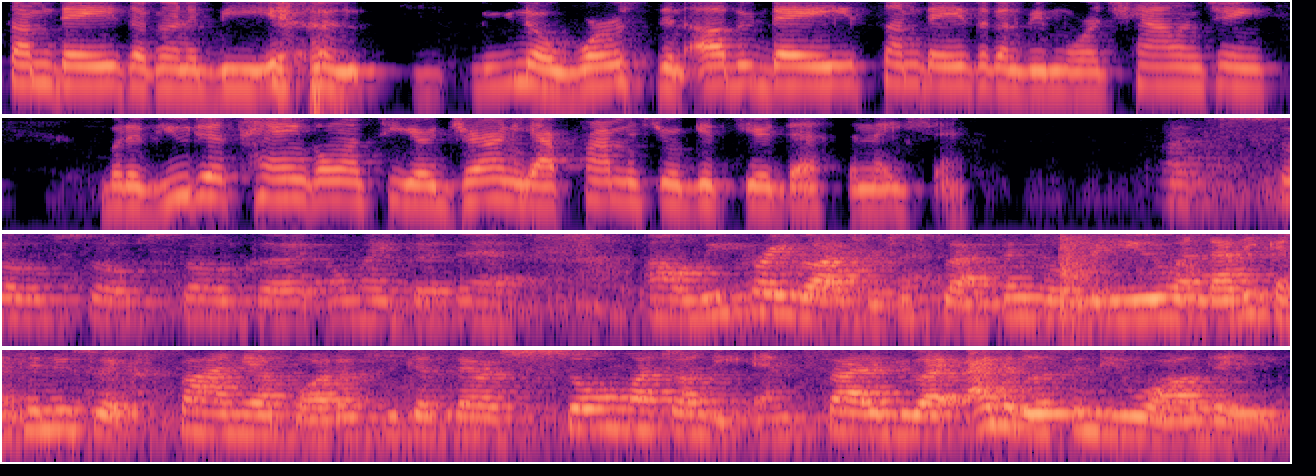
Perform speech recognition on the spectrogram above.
Some days are going to be, you know, worse than other days. Some days are going to be more challenging. But if you just hang on to your journey, I promise you'll get to your destination. That's so, so, so good. Oh my goodness. Um, we pray God's richest blessings over you and that He continues to expand your borders because there's so much on the inside of you. I, I could listen to you all day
